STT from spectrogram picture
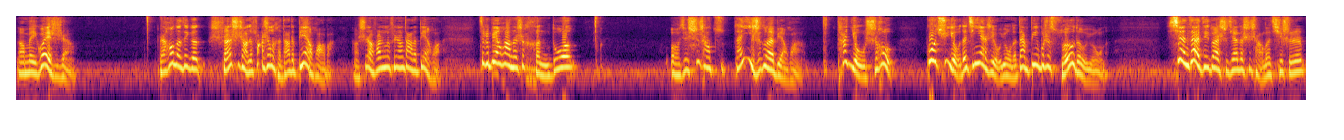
啊，美国也是这样。然后呢，这个全市场就发生了很大的变化吧啊，市场发生了非常大的变化。这个变化呢是很多哦，就市场它一直都在变化，它有时候过去有的经验是有用的，但并不是所有都有用的。现在这段时间的市场呢，其实。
